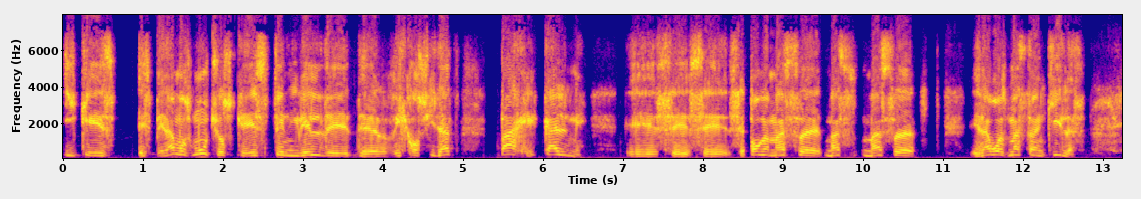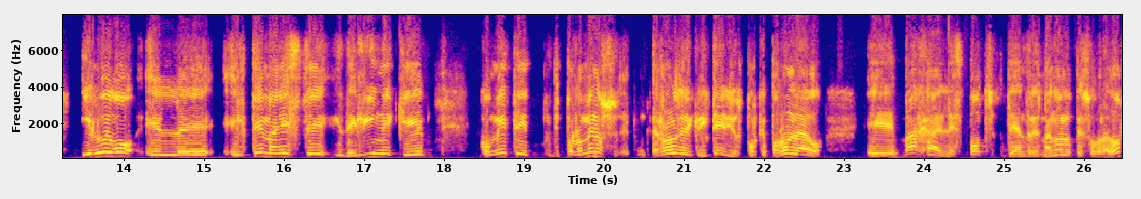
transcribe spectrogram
y que esperamos muchos que este nivel de, de rijosidad baje, calme, eh, se, se, se, ponga más, eh, más, más eh, en aguas más tranquilas. Y luego el, el tema este del INE que comete por lo menos errores de criterios, porque por un lado eh, baja el spot de Andrés Manuel López Obrador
